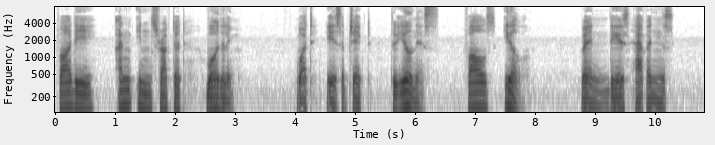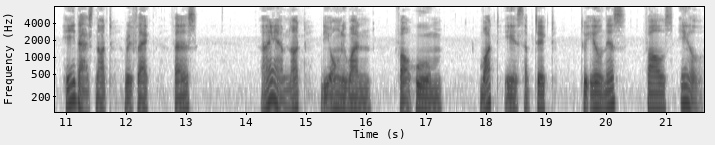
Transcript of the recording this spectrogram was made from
for the uninstructed worldling, what is subject to illness falls ill. When this happens, he does not reflect thus I am not the only one for whom what is subject to illness falls ill.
